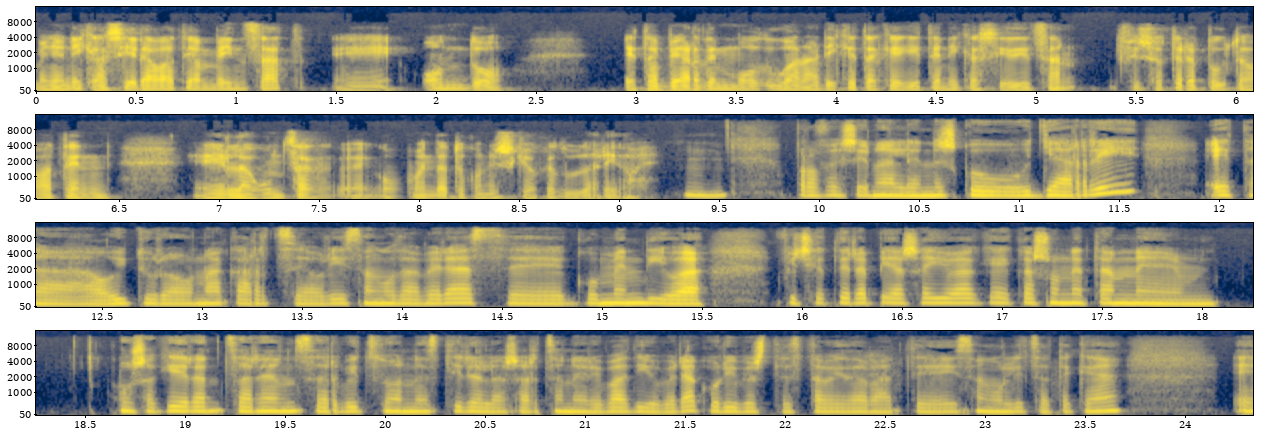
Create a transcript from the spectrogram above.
Baina nik hasiera batean behintzat, e, ondo eta behar den moduan ariketak egiten ikasi ditzan, fisioterapeuta baten e, laguntzak e, gomendatuko nizkioke dudari gabe. Mm Profesionalen esku jarri eta ohitura onak hartzea hori izango da beraz e, gomendioa fisioterapia saioak e, kasunetan e, osakierantzaren zerbitzuan ez direla sartzen ere badio berak hori beste eztabaida bat e, izango litzateke e,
